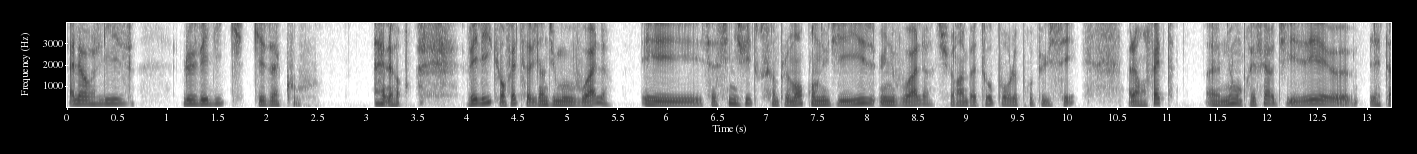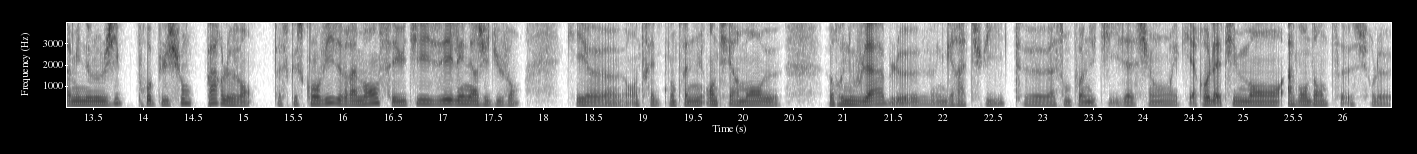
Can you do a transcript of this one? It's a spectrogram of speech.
Alors, Lise, le Vélic Kezako. Alors, Vélic, en fait, ça vient du mot voile. Et ça signifie tout simplement qu'on utilise une voile sur un bateau pour le propulser. Alors en fait, nous, on préfère utiliser euh, la terminologie propulsion par le vent, parce que ce qu'on vise vraiment, c'est utiliser l'énergie du vent, qui est euh, entièrement renouvelable, gratuite à son point d'utilisation et qui est relativement abondante sur, le,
